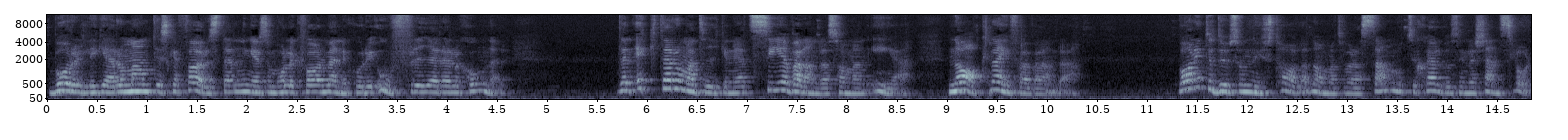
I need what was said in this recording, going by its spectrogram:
Borgerliga romantiska föreställningar som håller kvar människor i ofria relationer. Den äkta romantiken är att se varandra som man är, nakna inför varandra. Var det inte du som nyss talade om att vara sann mot sig själv och sina känslor?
